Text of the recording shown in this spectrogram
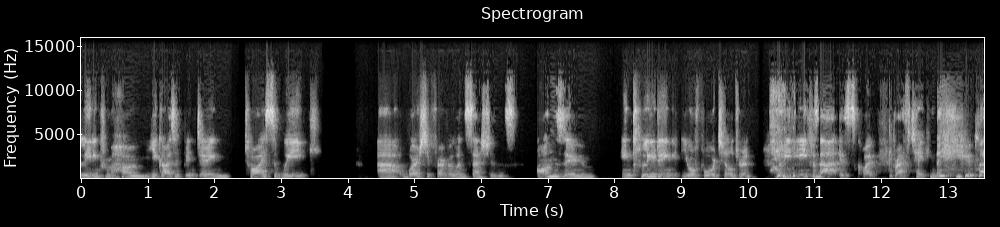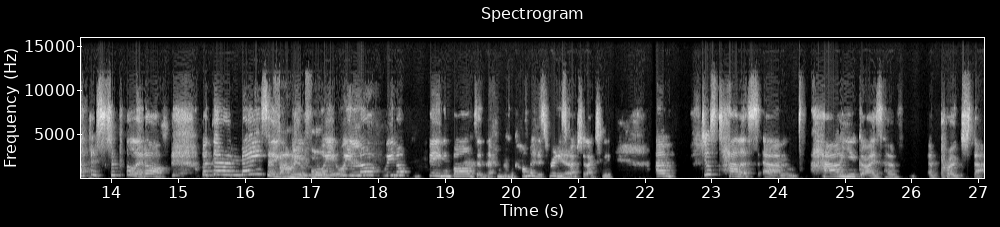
leading from home, you guys have been doing twice a week uh, worship for everyone sessions on Zoom, including your four children. I mean, even that is quite breathtaking that you managed to pull it off. But they're amazing. Family of four. We, we love we love being involved and everyone can comment. It's really Yeah. special, actually. Um, just tell us um, how you guys have approached that.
